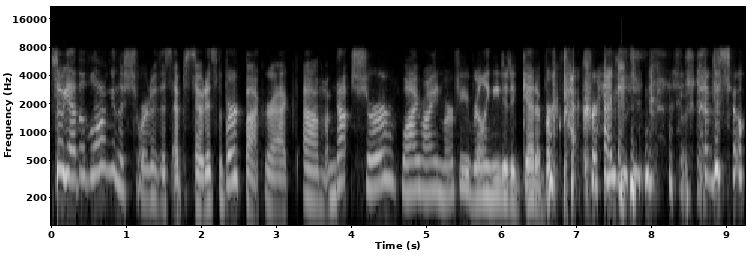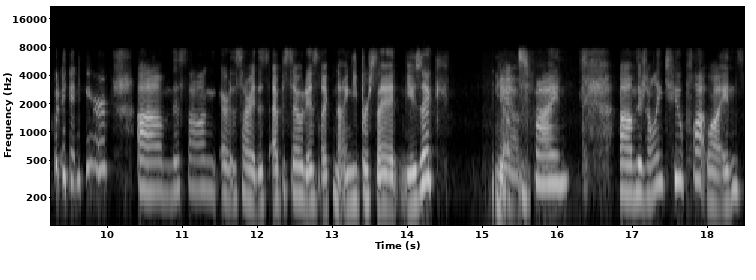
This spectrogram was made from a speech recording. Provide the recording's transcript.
so yeah, the long and the short of this episode, it's the Burt Bacharach. Um, I'm not sure why Ryan Murphy really needed to get a Burt Bacharach episode in here. Um, this song, or sorry, this episode is like 90% music. Yeah. It's fine. Um, there's only two plot lines.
